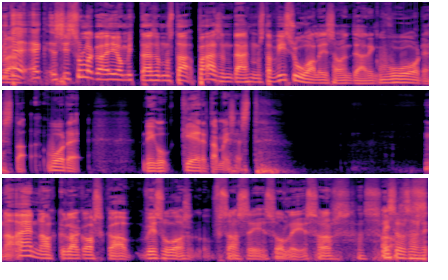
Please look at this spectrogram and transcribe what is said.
mutta miten, ek- siis sullako ei ole mitään semmoista, pääse mitään semmoista visualisointia niinku vuodesta, vuoden niinku kiertämisestä? No en ole kyllä koskaan visuosasi soli sos, sos, Visusasi.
